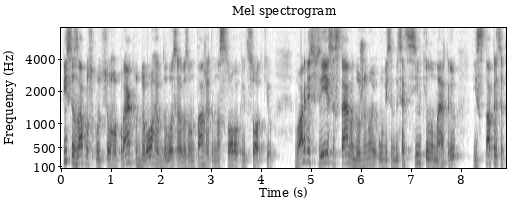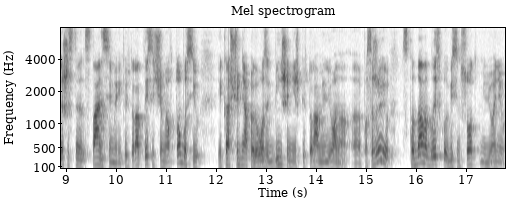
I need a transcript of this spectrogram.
Після запуску цього проекту дороги вдалося розвантажити на 40%. Вартість всієї системи довжиною у 87 кілометрів із 136 станціями і півтора тисячами автобусів, яка щодня перевозить більше ніж півтора мільйона е, пасажирів, складала близько 800 мільйонів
